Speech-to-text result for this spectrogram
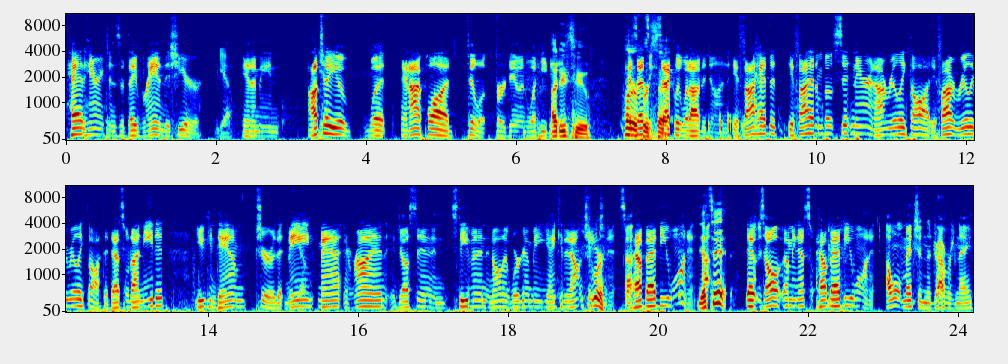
had Harringtons that they've ran this year. Yeah. And I mean, I'll tell you what, and I applaud Philip for doing what he did. I do too. Because that's exactly what I would have done. If I had the, if I had them both sitting there, and I really thought, if I really, really thought that that's what I needed, you can damn sure that me, Matt, and Ryan, and Justin, and Steven, and all that, we're going to be yanking it out and Sure. changing it. So how bad do you want it? That's it. That was all. I mean, that's how bad do you want it? I won't mention the driver's name,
